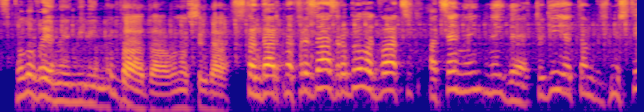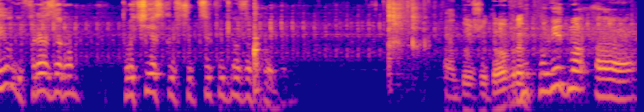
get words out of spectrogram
з половиною Ну міліметрів. да, да, воно завжди. Стандартна фреза зробила 20, а це не, не йде. Тоді я там змістив і фрезером прочистив, щоб це туди заходило. А, дуже добре. Відповідно, е,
